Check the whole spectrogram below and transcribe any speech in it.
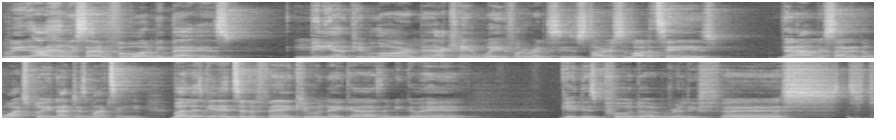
we I am excited for football to be back as many other people are. Man, I can't wait for the regular season to start. There's a lot of teams that I'm excited to watch play, not just my team. But let's get into the fan Q and A, guys. Let me go ahead get this pulled up really fast.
